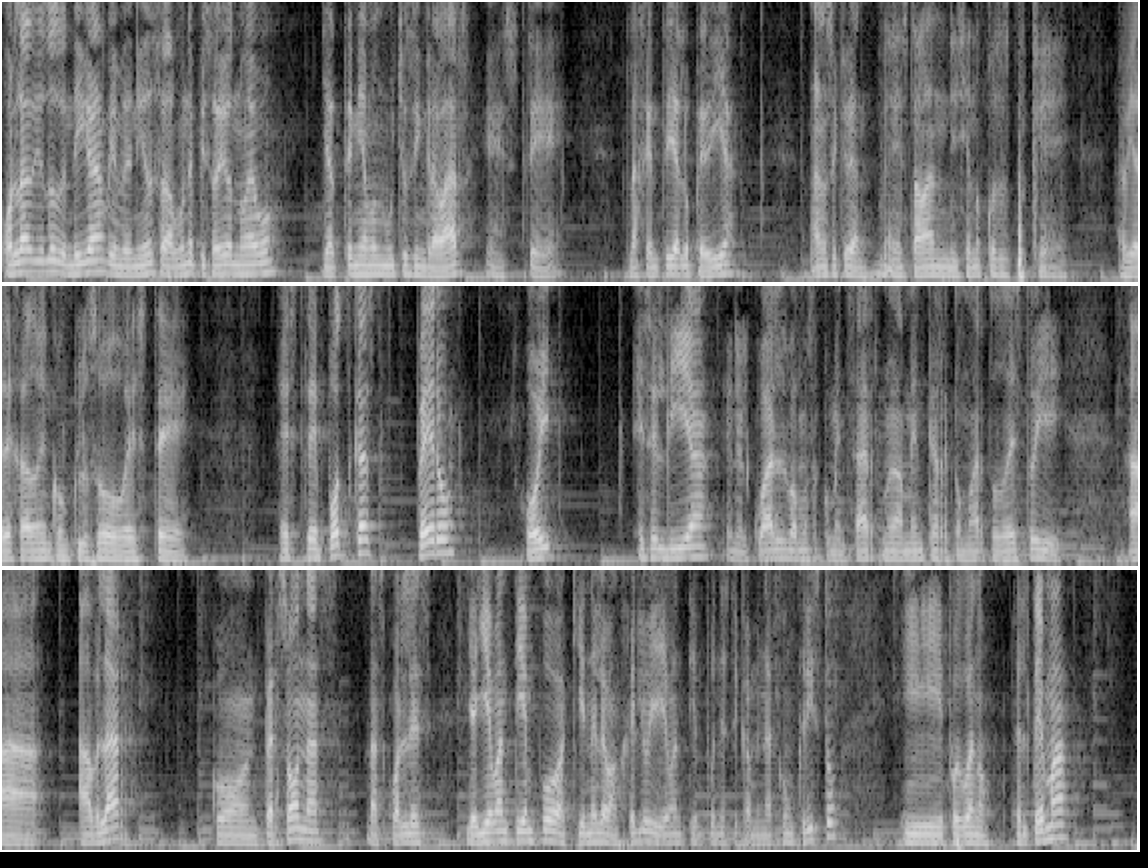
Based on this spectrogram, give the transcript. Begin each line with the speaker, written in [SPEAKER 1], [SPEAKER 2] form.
[SPEAKER 1] Hola, Dios los bendiga. Bienvenidos a un episodio nuevo. Ya teníamos mucho sin grabar. Este, la gente ya lo pedía. Ah, no se crean. Me estaban diciendo cosas porque había dejado inconcluso este, este podcast. Pero hoy es el día en el cual vamos a comenzar nuevamente a retomar todo esto y a hablar con personas las cuales ya llevan tiempo aquí en el Evangelio, ya llevan tiempo en este caminar con Cristo. Y pues bueno, el tema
